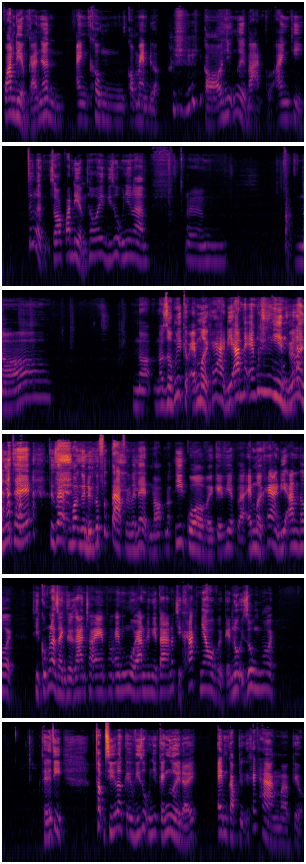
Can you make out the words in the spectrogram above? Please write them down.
quan điểm cá nhân anh không comment được. Có những người bạn của anh thì tức là do quan điểm thôi ví dụ như là uh, nó nó nó giống như kiểu em mời khách hàng đi ăn ấy, em cứ nhìn nó là như thế. Thực ra mọi người đừng có phức tạp về vấn đề nó nó equal với cái việc là em mời khách hàng đi ăn thôi. Thì cũng là dành thời gian cho em xong em cũng ngồi ăn với người ta nó chỉ khác nhau về cái nội dung thôi. Thế thì thậm chí là cái ví dụ như cái người đấy em gặp những cái khách hàng mà kiểu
